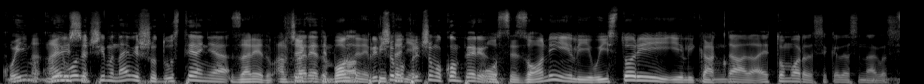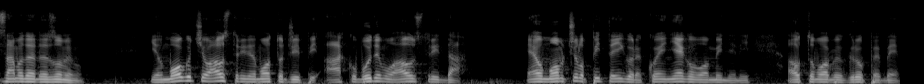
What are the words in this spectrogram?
Ko ima, koji najviše... vozač ima najviše odustajanja za redom? Ali čekajte, redom. Bogdane, pričamo, pitanje. Pričamo o kom periodu? O sezoni ili u istoriji ili kako? Da, da, e to mora da se kada se naglasi. Samo da razumemo. Je li moguće u Austriji na MotoGP? Ako budemo u Austriji, da. Evo, Momčilo pita Igora, koji je njegov omiljeni automobil grupe B.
